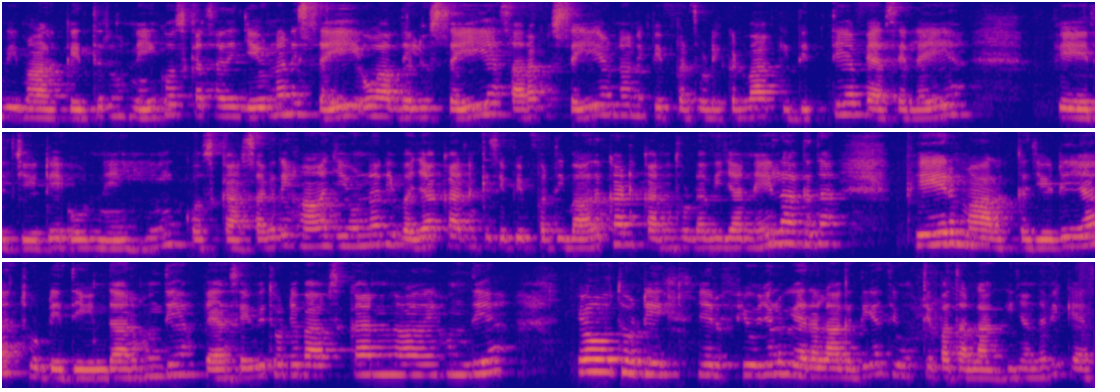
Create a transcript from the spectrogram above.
ਵੀ ਮਾਲਕ ਇੱਧਰੋਂ ਨਹੀਂ ਕੁਛ ਕਰ ਸਕਦੇ। ਜੇ ਉਹਨਾਂ ਨੇ ਸਹੀ, ਉਹ ਆਪਦੇ ਲਈ ਸਹੀ ਆ, ਸਾਰਾ ਕੁਝ ਸਹੀ ਆ, ਉਹਨਾਂ ਨੇ ਪੇਪਰ ਥੋੜੇ ਕਢਵਾ ਕੇ ਦਿੱਤੇ ਆ, ਪੈਸੇ ਲਏ ਆ, ਫਿਰ ਜਿਹੜੇ ਉਹ ਨਹੀਂ ਕੁਛ ਕਰ ਸਕਦੇ। ਹਾਂ, ਜੇ ਉਹਨਾਂ ਦੀ ਵਜ੍ਹਾ ਕਾਰਨ ਕਿਸੇ ਪੇਪਰ ਦੀ ਬਾਅਦ ਘੱਟ ਕਰਨ ਤੁਹਾਡਾ ਵੀਜ਼ਾ ਨਹੀਂ ਲੱਗਦਾ, ਫਿਰ ਮਾਲਕ ਜਿਹੜੇ ਆ ਤੁਹਾਡੇ ਦੇਣਦਾਰ ਹੁੰਦੇ ਆ, ਪੈਸੇ ਵੀ ਤੁਹਾਡੇ ਵਾਪਸ ਕਰਨ ਵਾਲੇ ਹੁੰਦੇ ਆ, ਤੇ ਉਹ ਤੁਹਾਡੀ ਜੇ ਰਿਫਿਊਜ਼ਲ ਵਗੈਰਾ ਲੱਗਦੀ ਆ, ਤੇ ਉੱਤੇ ਪਤਾ ਲੱਗ ਹੀ ਜਾਂਦਾ ਵੀ ਕਿਸ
